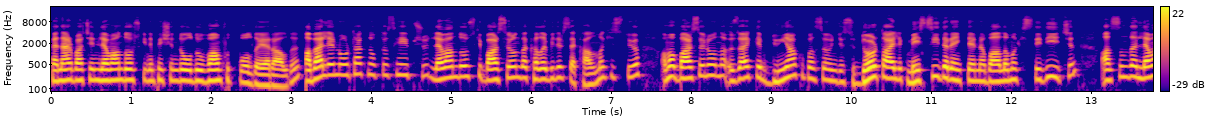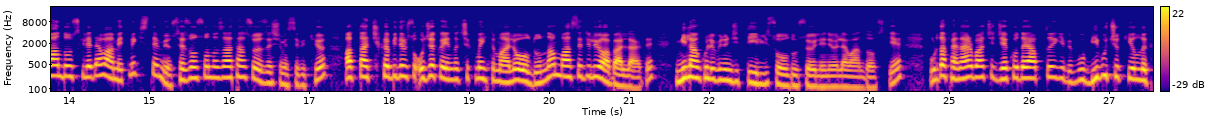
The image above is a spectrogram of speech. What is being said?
Fenerbahçe'nin Lewandowski Lewandowski'nin peşinde olduğu OneFootball'da yer aldı. Haberlerin ortak noktası hep şu. Lewandowski Barcelona'da kalabilirse kalmak istiyor. Ama Barcelona özellikle Dünya Kupası öncesi 4 aylık Messi'yi de renklerine bağlamak istediği için aslında Lewandowski ile devam etmek istemiyor. Sezon sonunda zaten sözleşmesi bitiyor. Hatta çıkabilirse Ocak ayında çıkma ihtimali olduğundan bahsediliyor haberlerde. Milan kulübünün ciddi ilgisi olduğu söyleniyor Lewandowski'ye. Burada Fenerbahçe Ceko'da yaptığı gibi bu bir buçuk yıllık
